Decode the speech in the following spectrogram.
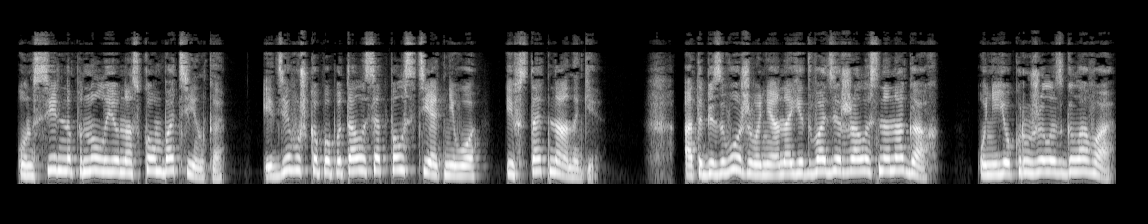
Он сильно пнул ее носком ботинка, и девушка попыталась отползти от него и встать на ноги. От обезвоживания она едва держалась на ногах, у нее кружилась голова,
